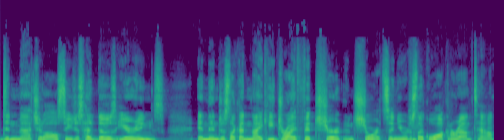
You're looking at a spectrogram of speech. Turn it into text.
didn't match at all. So you just had those earrings, and then just like a Nike dry fit shirt and shorts, and you were just like walking around town.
